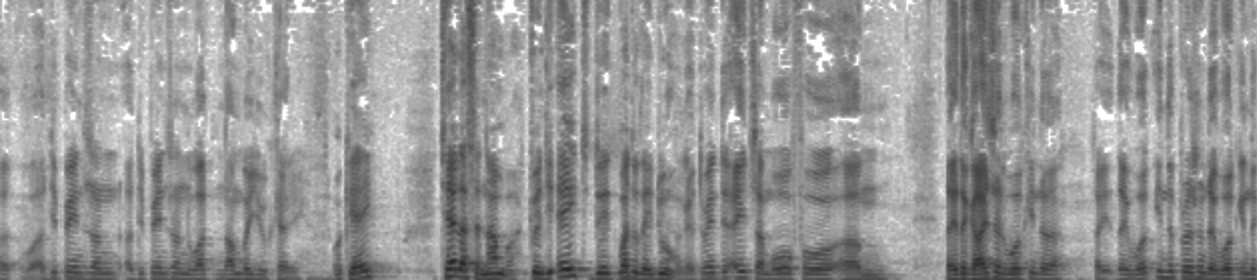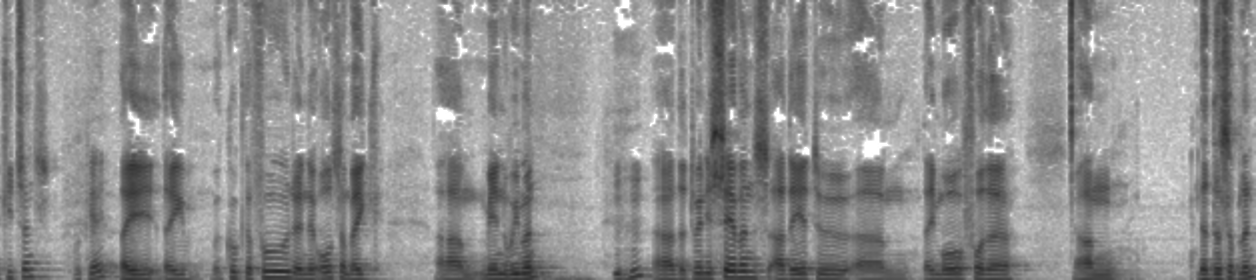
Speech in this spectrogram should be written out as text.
Uh, well, it depends on it depends on what number you carry. Okay, tell us a number. Twenty-eight. Do it, what do they do? Okay, twenty-eight are more for um, they're the guys that work in the they, they work in the prison. They work in the kitchens. Okay. They they cook the food and they also make um, men women. Mm-hmm. Uh, the twenty-sevens are there to um, they more for the um, the discipline.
